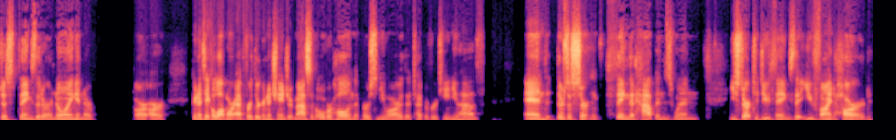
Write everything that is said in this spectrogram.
just things that are annoying and are are, are going to take a lot more effort. They're going to change a massive overhaul in the person you are, the type of routine you have. And there's a certain thing that happens when you start to do things that you find hard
